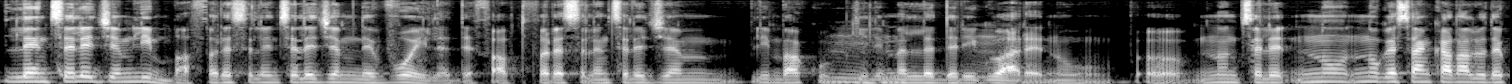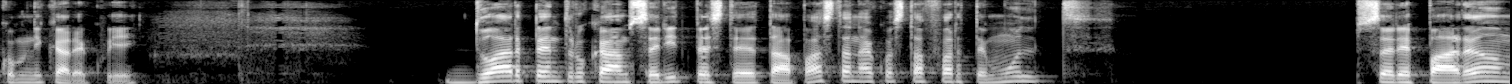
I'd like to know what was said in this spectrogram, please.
le înțelegem limba, fără să le înțelegem nevoile, de fapt, fără să le înțelegem limba cu mm-hmm. ghilimele de rigoare. Mm-hmm. Nu, uh, nu, înțele- nu, nu găseam canalul de comunicare cu ei. Doar pentru că am sărit peste etapa asta ne-a costat foarte mult să reparăm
